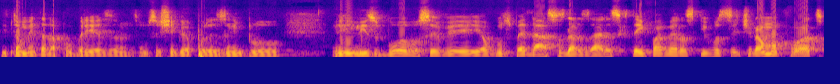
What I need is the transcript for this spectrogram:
e tem aumentado a pobreza. Então você chega, por exemplo, em Lisboa, você vê alguns pedaços das áreas que tem favelas que você tirar uma foto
